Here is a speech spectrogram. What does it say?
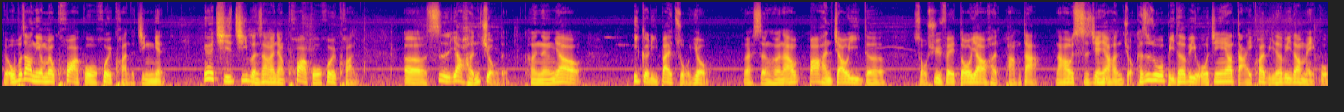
对，我不知道你有没有跨国汇款的经验，因为其实基本上来讲，跨国汇款，呃，是要很久的，可能要一个礼拜左右，对，审核，然后包含交易的手续费都要很庞大，然后时间要很久。可是如果比特币，我今天要打一块比特币到美国。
